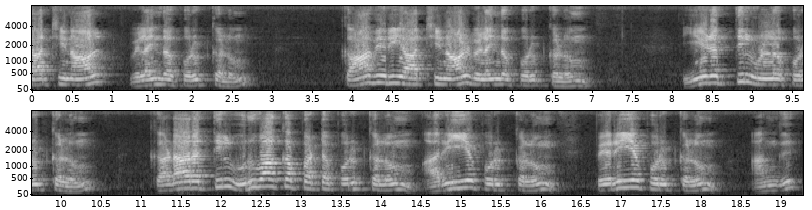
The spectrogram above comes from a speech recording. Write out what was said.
ஆற்றினால் விளைந்த பொருட்களும் காவிரி ஆற்றினால் விளைந்த பொருட்களும் ஈழத்தில் உள்ள பொருட்களும் கடாரத்தில் உருவாக்கப்பட்ட பொருட்களும் அரிய பொருட்களும் பெரிய பொருட்களும் அங்கு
